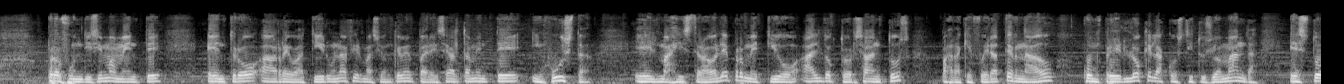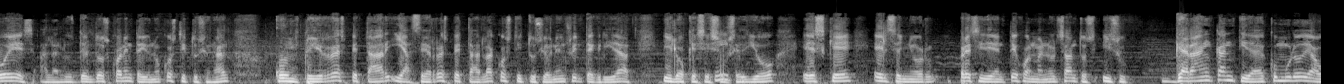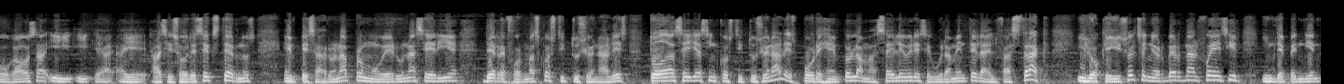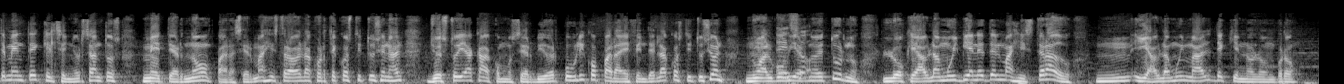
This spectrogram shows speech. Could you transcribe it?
profundísimamente, entró a rebatir una afirmación que me parece altamente injusta. El magistrado le prometió al doctor Santos, para que fuera ternado, cumplir lo que la Constitución manda. Esto es, a la luz del 241 constitucional, cumplir, respetar y hacer respetar la Constitución en su integridad. Y lo que se sucedió es que el señor presidente Juan Manuel Santos y su gran cantidad de cúmulo de abogados y, asesores externos empezaron a promover una serie de reformas constitucionales, todas ellas inconstitucionales. Por ejemplo, la más célebre seguramente la del fast track. Y lo que hizo el señor Bernal fue decir, independientemente que el señor Santos me eternó para ser magistrado de la Corte Constitucional, yo estoy acá como servidor público para defender la Constitución, no al gobierno de turno. Lo que habla muy bien es del magistrado mm, y habla muy mal de quien lo nombró.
